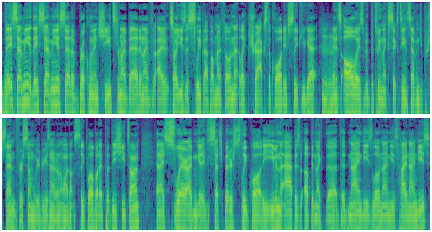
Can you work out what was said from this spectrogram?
they sent me they sent me a set of Brooklinen sheets for my bed, and I've I so I use this sleep app on my phone that like tracks the quality of sleep you get, and it's always between like sixty and seventy percent for some weird reason. I don't know. I don't sleep well, but I put these sheets on, and I swear I'm getting such better sleep quality. Even the app is up in like the the nineties, low nineties, high nineties.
